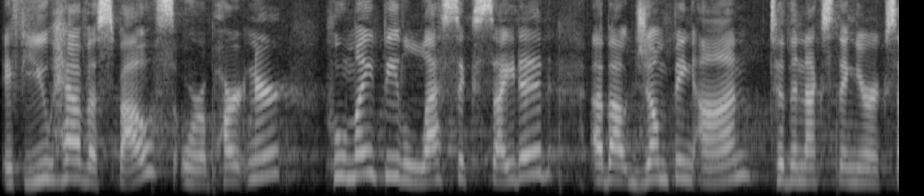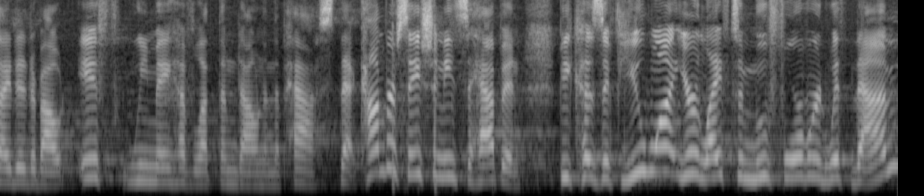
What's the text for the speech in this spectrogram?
If you have a spouse or a partner who might be less excited about jumping on to the next thing you're excited about if we may have let them down in the past. That conversation needs to happen because if you want your life to move forward with them,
